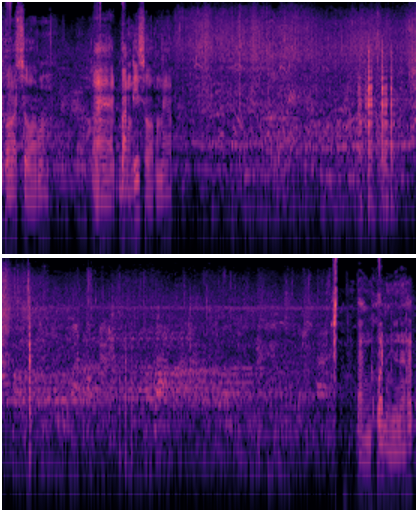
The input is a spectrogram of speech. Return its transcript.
ทอสองอ่าบังที่สองนะครับ ฝั่งควันอยู่นะครับ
